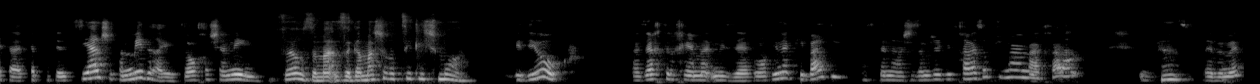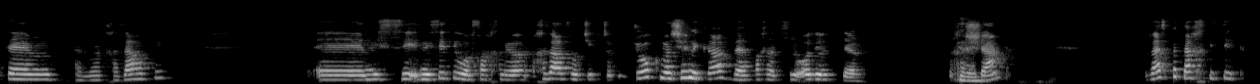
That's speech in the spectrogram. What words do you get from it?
את הפוטנציאל שתמיד ראית לאורך השנים. זהו, זה, זה גם מה שרצית לשמוע. בדיוק. אז איך תלכי מזה? את אומרת, הנה, קיבלתי, אז כנראה שזה מה שהייתי צריכה לעשות מההתחלה. כן. ובאמת, אמ, אז באמת חזרתי. אה, ניסי, ניסיתי הוא הפך להיות, חזר לעצמו צ'יק צ'ק צ'וק מה שנקרא והפך להיות אפילו עוד יותר קשה כן. ואז פתחתי תיק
